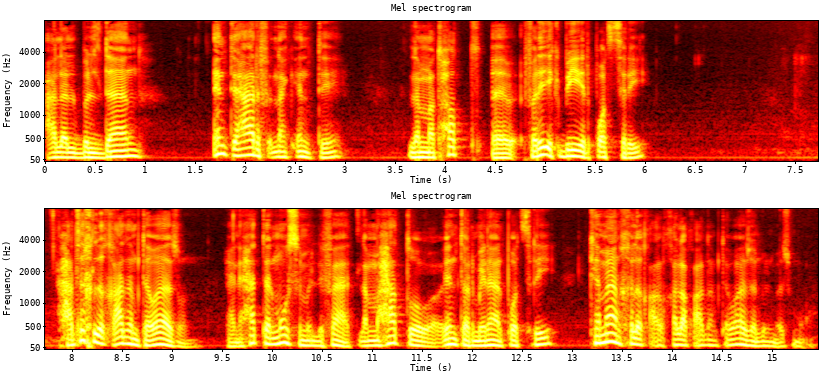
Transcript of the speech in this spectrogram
على البلدان أنت عارف إنك أنت لما تحط آه، فريق كبير pot 3 حتخلق عدم توازن. يعني حتى الموسم اللي فات لما حطوا إنتر ميلان pot 3 كمان خلق خلق عدم توازن بالمجموعه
